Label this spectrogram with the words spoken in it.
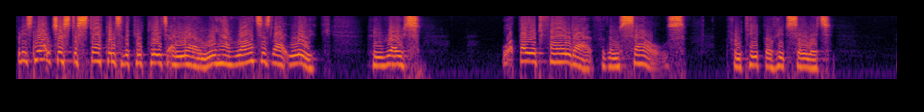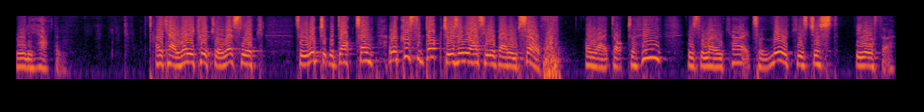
but it's not just a step into the complete unknown. We have writers like Luke who wrote what they had found out for themselves from people who'd seen it really happen. Okay, very quickly, let's look. So we looked at the doctor, and of course the doctor isn't writing about himself, unlike Doctor Who, who's the main character. Luke is just the author.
